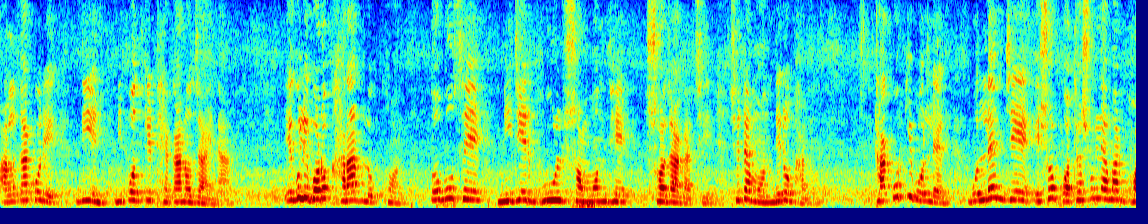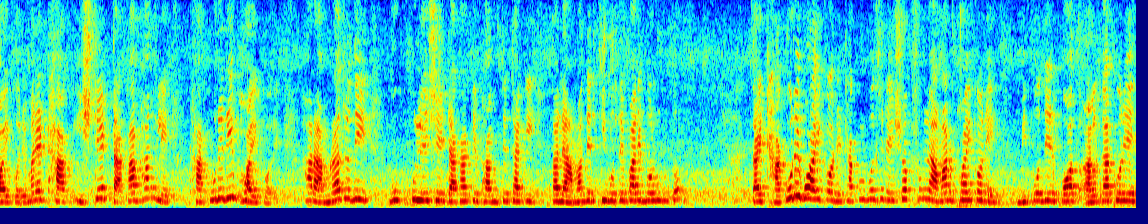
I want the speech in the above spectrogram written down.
আলগা করে দিয়ে বিপদকে ঠেকানো যায় না। এগুলি বড় খারাপ লক্ষণ। তবু সে নিজের ভুল সম্বন্ধে সজাগ আছে। সেটা মন্দেরও ভালো। ঠাকুর কি বললেন? বললেন যে, এসব কথা শুনলে আমার ভয় করে। মানে ঠাক, ইষ্টের টাকা ভাঙলে ঠাকুরেরই ভয় করে। আর আমরা যদি বুক খুলে সেই টাকাকে ভাঙতে থাকি, তাহলে আমাদের কি হতে পারে বলুন তো? তাই ঠাকুরই ভয় করে। ঠাকুর বলছেন, এসব শুনলে আমার ভয় করে। বিপদের পথ আলগা করে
